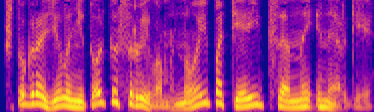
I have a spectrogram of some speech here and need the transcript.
что грозило не только срывом, но и потерей ценной энергии.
